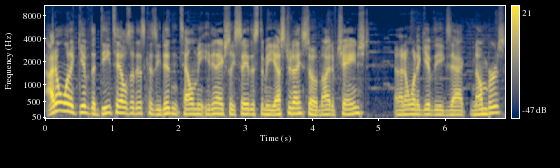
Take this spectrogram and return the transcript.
I don't want to give the details of this cuz he didn't tell me he didn't actually say this to me yesterday, so it might have changed, and I don't want to give the exact numbers.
